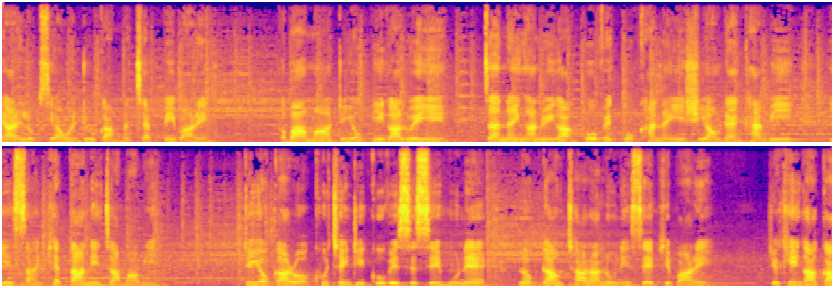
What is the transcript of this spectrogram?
ရတယ်လို့ဆရာဝန်တို့ကမှတ်ချက်ပေးပါတယ်။ကဘာမှာတရုတ်ပြည်ကလွဲရင် ကြံနိုင်ငံတွေကကိုဗစ်ကိုခံနိုင်ရရှိအောင်တန်းခံပြီးရင်ဆိုင်ဖြတ်သားနေကြပါပြီ။တရုတ်ကတော့အခုချိန်ထိကိုဗစ်စစ်ဆေးမှုနဲ့ lockdown ချတာလုပ်နေဆဲဖြစ်ပါတယ်။ရခင်ကကာ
